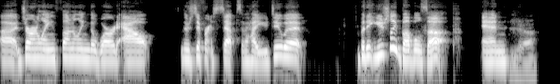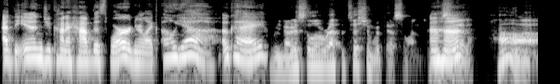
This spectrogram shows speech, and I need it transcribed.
uh, journaling, funneling the word out. There's different steps of how you do it, but it usually bubbles up. And Yeah. at the end, you kind of have this word and you're like, oh, yeah, okay. We noticed a little repetition with this one. We Uh-huh. said, huh,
